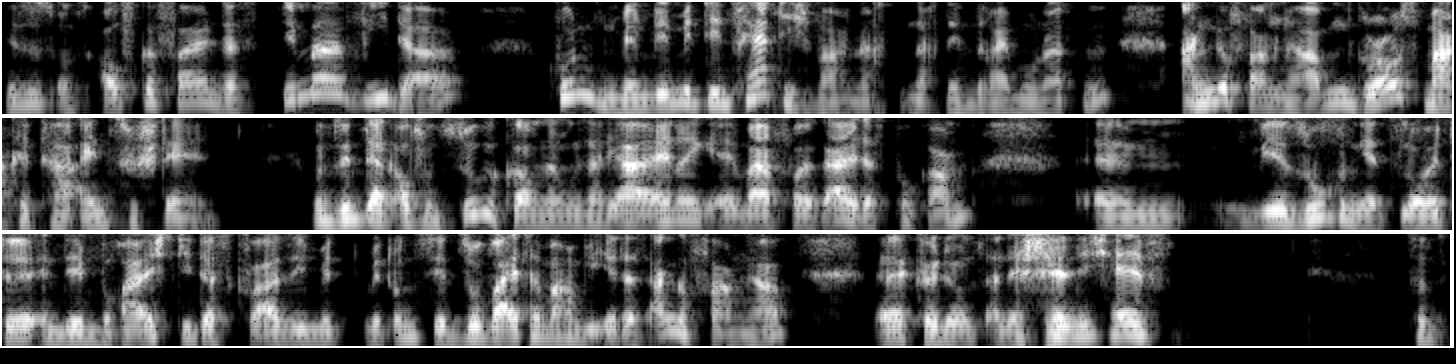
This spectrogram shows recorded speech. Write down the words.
ist es uns aufgefallen, dass immer wieder Kunden, wenn wir mit denen fertig waren nach, nach den drei Monaten, angefangen haben, Growth Marketer einzustellen. Und sind dann auf uns zugekommen und haben gesagt, ja, Henrik, ey, war voll geil, das Programm. Ähm, wir suchen jetzt Leute in dem Bereich, die das quasi mit, mit uns jetzt so weitermachen, wie ihr das angefangen habt. Äh, könnt ihr uns an der Stelle nicht helfen? Uns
